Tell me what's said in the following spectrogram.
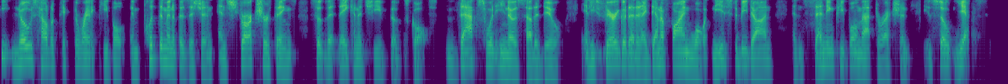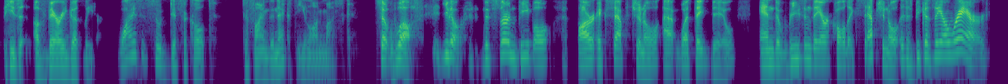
he knows how to pick the right people and put them in a position and structure things so that they can achieve those goals. That's what he knows how to do. And he's very good at identifying what needs to be done and sending people in that direction. So, yes, he's a very good leader. Why is it so difficult to find the next Elon Musk? So, well, you know, the certain people are exceptional at what they do. And the reason they are called exceptional is because they are rare.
